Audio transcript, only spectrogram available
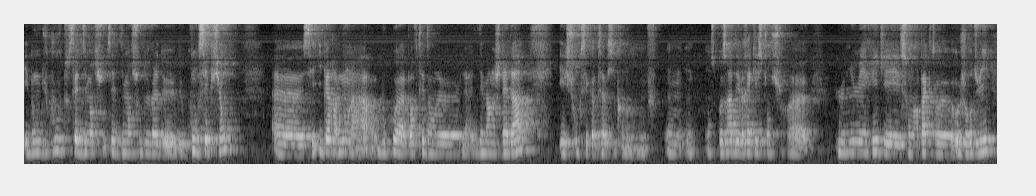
Et donc, du coup, toute cette dimension, cette dimension de, de, conception, euh, c'est hyper. Nous, on l'a beaucoup apporté dans le, la démarche d'ADA, et je trouve que c'est comme ça aussi qu'on on, on, se posera des vraies questions sur le numérique et son impact aujourd'hui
